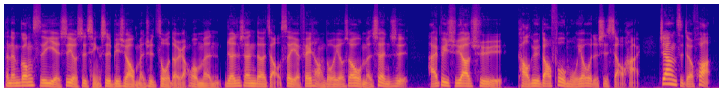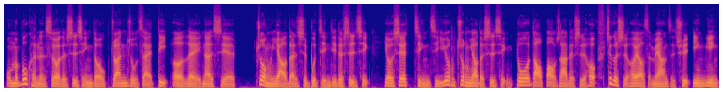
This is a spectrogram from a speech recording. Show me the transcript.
可能公司也是有事情是必须要我们去做的，然后我们人生的角色也非常多，有时候我们甚至还必须要去考虑到父母又或者是小孩。这样子的话，我们不可能所有的事情都专注在第二类那些。重要但是不紧急的事情，有些紧急又重要的事情多到爆炸的时候，这个时候要怎么样子去应应，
